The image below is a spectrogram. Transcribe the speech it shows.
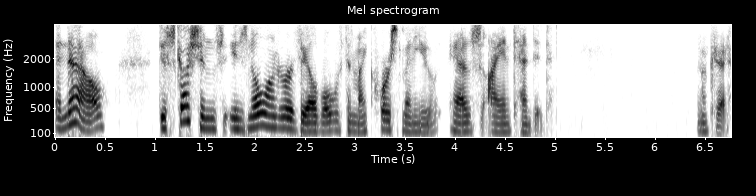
and now discussions is no longer available within my course menu as I intended. Okay.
